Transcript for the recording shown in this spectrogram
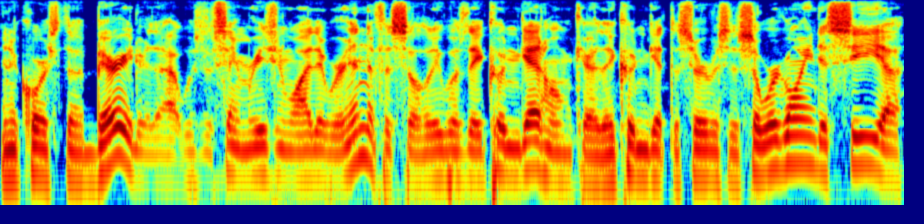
And of course, the barrier to that was the same reason why they were in the facility was they couldn't get home care, they couldn't get the services. So we're going to see a,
